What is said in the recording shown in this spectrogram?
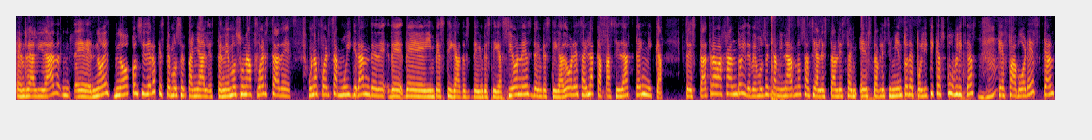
En realidad, eh, no es, no considero que estemos en pañales. Tenemos una fuerza de, una fuerza muy grande de, de, de investigados, de investigaciones, de investigadores. Hay la capacidad técnica. Se está trabajando y debemos encaminarnos hacia el establecimiento de políticas públicas que favorezcan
